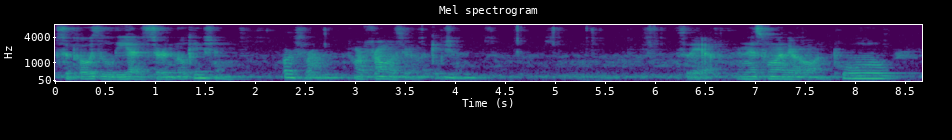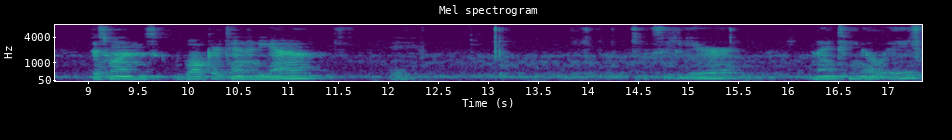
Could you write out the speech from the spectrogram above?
supposedly at a certain location Or from. or from a certain location. So yeah, and this one they're all in pool. This one's Walkerton, Indiana. Let's see here, 1908. So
